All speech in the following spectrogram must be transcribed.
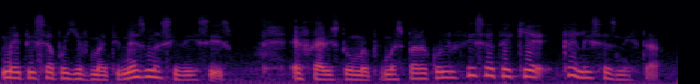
με τις απογευματινές μας ειδήσεις. Ευχαριστούμε που μας παρακολουθήσατε και καλή σας νύχτα. Thank you.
